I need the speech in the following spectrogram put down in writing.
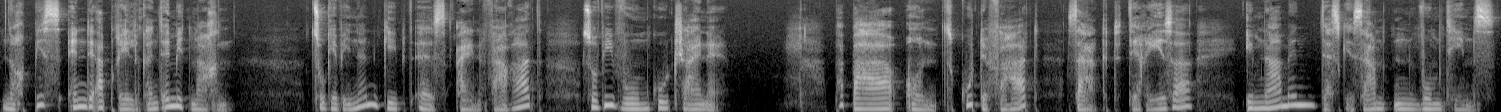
Noch bis Ende April könnt ihr mitmachen. Zu gewinnen gibt es ein Fahrrad sowie WUM-Gutscheine. Papa und gute Fahrt, sagt Theresa im Namen des gesamten WUM-Teams.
